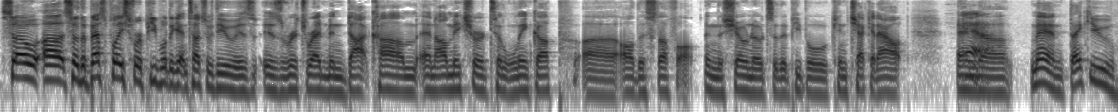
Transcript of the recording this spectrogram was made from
So, uh, so the best place for people to get in touch with you is is richredmond.com, and I'll make sure to link up uh, all this stuff in the show notes so that people can check it out. And yeah. uh, man, thank you,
